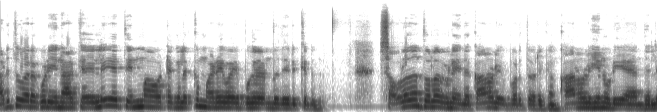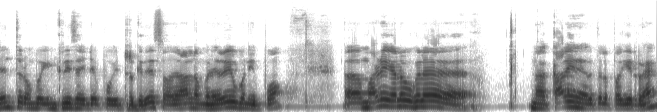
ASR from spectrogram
அடுத்து வரக்கூடிய நாட்களிலேயே தென் மாவட்டங்களுக்கு மழை வாய்ப்புகள் என்பது இருக்கிறது. ஸோ அவ்வளோதான் தொடர்களை இந்த காணொலியை பொறுத்த வரைக்கும். காணொலியினுடைய அந்த லென்த் ரொம்ப இன்க்ரீஸ் ஆகிட்டே போயிட்டு இருக்குது ஸோ அதனால் நம்ம நிறைவு பண்ணிப்போம். மழை அளவுகளை நான் காலை நேரத்தில் பகிர்றேன்.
